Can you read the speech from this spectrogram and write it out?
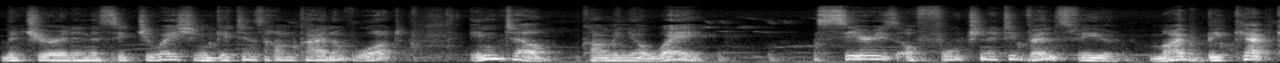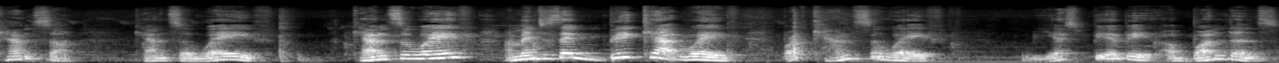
Maturing in a situation, getting some kind of what? Intel coming your way. A series of fortunate events for you. My big cat cancer. Cancer wave. Cancer wave? I meant to say big cat wave, but cancer wave. Yes, baby. Abundance.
